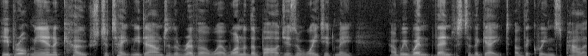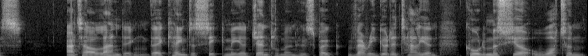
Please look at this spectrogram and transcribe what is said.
He brought me in a coach to take me down to the river where one of the barges awaited me, and we went thence to the gate of the Queen's palace. At our landing, there came to seek me a gentleman who spoke very good Italian, called Monsieur Wotton,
